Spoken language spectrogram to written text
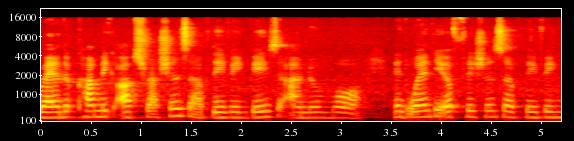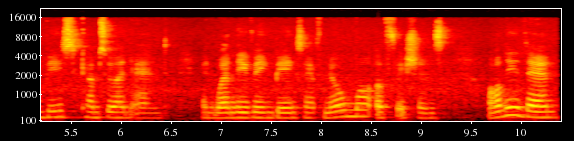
when the karmic obstructions of living beings are no more, and when the afflictions of living beings come to an end, and when living beings have no more afflictions, only then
